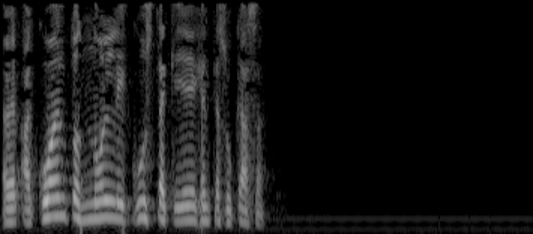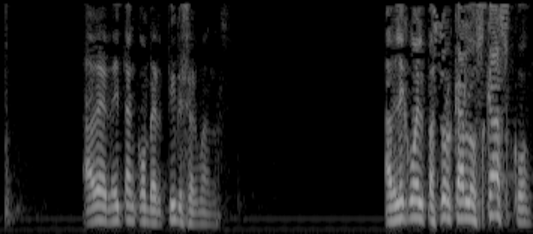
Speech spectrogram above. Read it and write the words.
A ver, ¿a cuántos no le gusta que llegue gente a su casa? A ver, necesitan convertirse, hermanos. Hablé con el pastor Carlos Casco,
